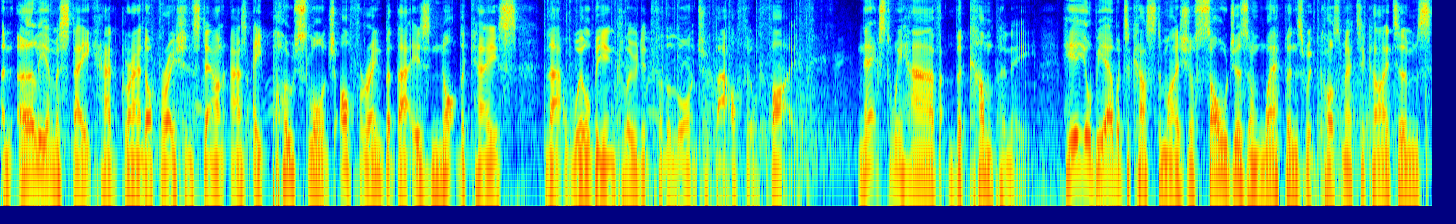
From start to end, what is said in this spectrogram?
An earlier mistake had Grand Operations down as a post-launch offering, but that is not the case. That will be included for the launch of Battlefield 5. Next we have The Company. Here you'll be able to customize your soldiers and weapons with cosmetic items,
